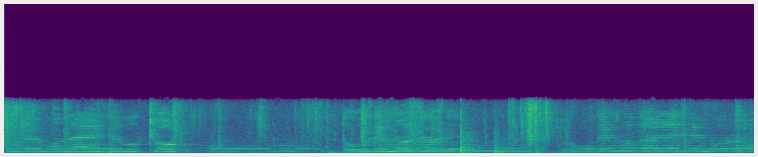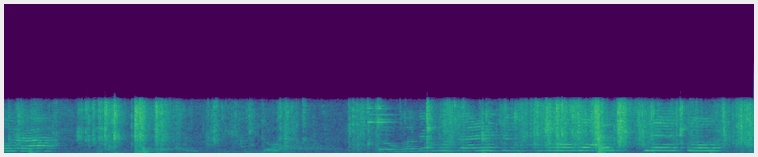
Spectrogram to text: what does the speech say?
どうでも大丈夫今日。どうでも大。そ。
